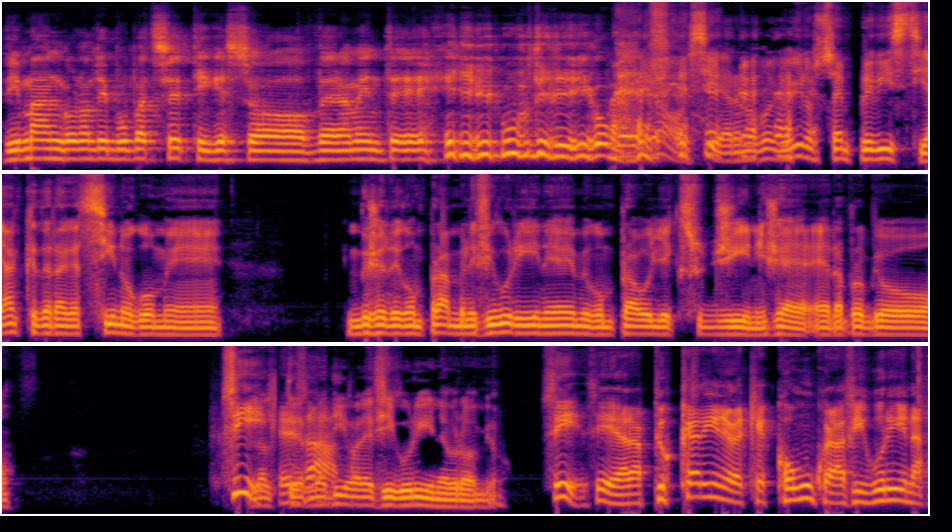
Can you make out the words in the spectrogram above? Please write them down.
rimangono dei pupazzetti che sono veramente utili come Beh, no, sì, erano proprio io l'ho sempre visti anche da ragazzino come invece di comprarmi le figurine mi compravo gli exugini, cioè era proprio sì, l'alternativa esatto. alle figurine proprio. Sì, sì, era più carino perché comunque la figurina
